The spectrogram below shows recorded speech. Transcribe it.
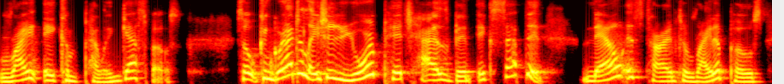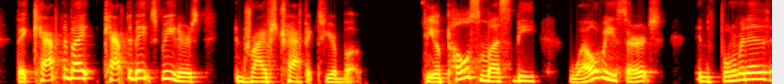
write a compelling guest post. So, congratulations, your pitch has been accepted. Now it's time to write a post that captivate, captivates readers and drives traffic to your book. Your post must be well researched, informative,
